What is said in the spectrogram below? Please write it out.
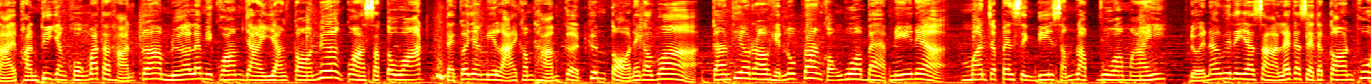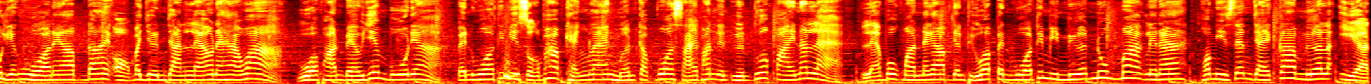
สายพันธุ์ที่ยังคงมาตรฐานกล้ามเนื้อ และมีความใหญ่อย่างต่อเนื่องกว่าศตวรรษ แต่ก็ยังมีหลายคำถามเกิดขึ้นต่อนะครับว่า การที่เราเห็นรูปร่างของวัวแบบนี้เนี่ยมันจะเป็นสิ่งดีสำหรับวัวไหม โดยนักวิทยาศาสตร์และเกษตรกรผู้เลี้ยงวัวนะครับได้ออกมายืนยันแล้วนะฮะว่า วัวพันธุ์เบลเยียมบูเนี่ยเป็นวัวที่มีสุขภาพแข็งแรงเหมือนกับวัวสายพันธุ์อื่นๆ ทั่วไปนั่นแหละ และพวกมันนะครับยังถือว่าเป็นวัวที่มีเนื้อนุ่มมากเลยนะ เพราะมีเส้นใยกล้ามเนื้อละเอียด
